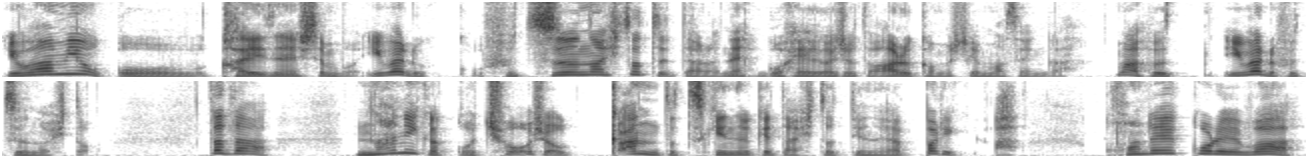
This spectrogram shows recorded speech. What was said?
弱みをこう改善しても、いわゆる普通の人って言ったらね、語弊がちょっとあるかもしれませんが、まあふ、いわゆる普通の人。ただ、何かこう長所をガンと突き抜けた人っていうのは、やっぱり、あ、これこれは、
